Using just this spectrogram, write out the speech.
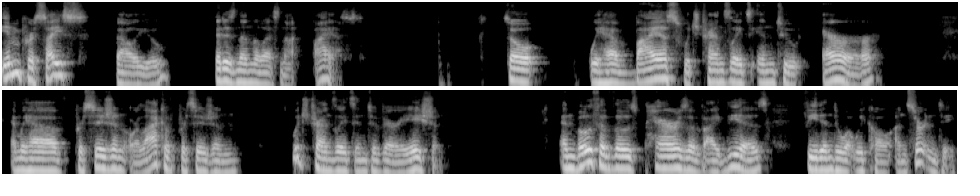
imprecise value that is nonetheless not biased. So we have bias, which translates into error, and we have precision or lack of precision, which translates into variation. And both of those pairs of ideas feed into what we call uncertainty.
